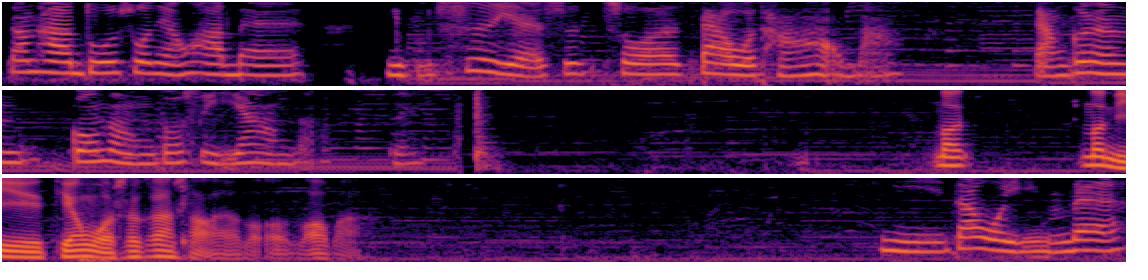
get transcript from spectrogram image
让他多说点话呗。你不是也是说带我躺好吗？两个人功能都是一样的，对。那那你点我是干啥呀，老老板？你带我赢呗，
